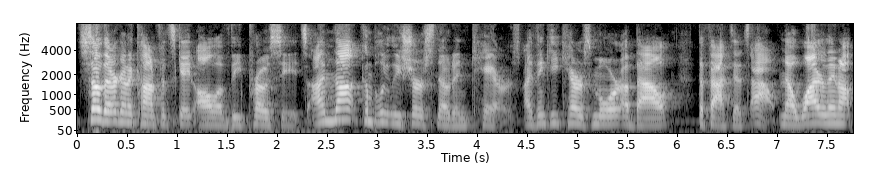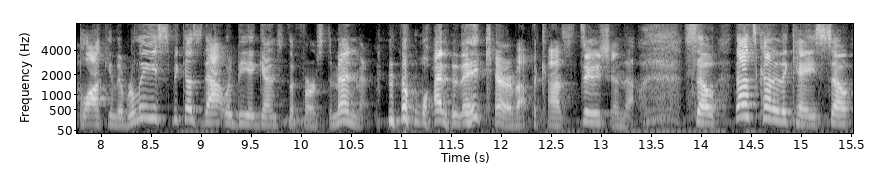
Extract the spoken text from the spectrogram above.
So they're going to confiscate all of the proceeds. I'm not completely sure Snowden cares. I think he cares more about the fact that it's out. Now, why are they not blocking the release? Because that would be against the First Amendment. why do they care about the Constitution, though? So that's kind of the case. So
